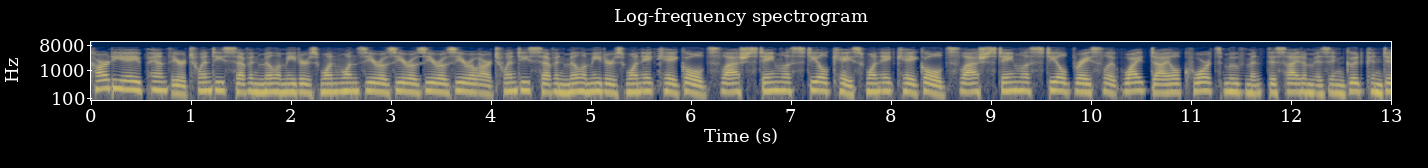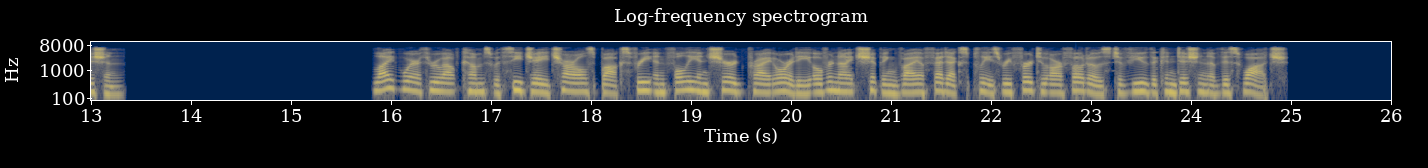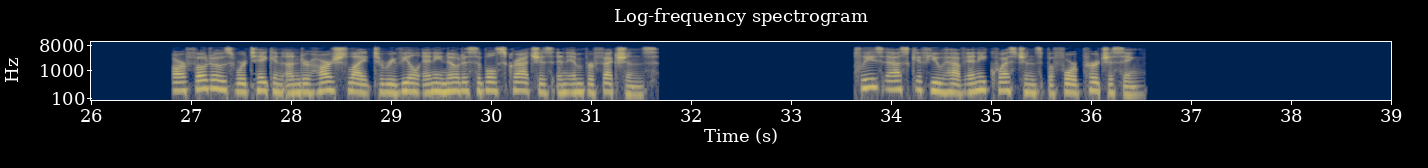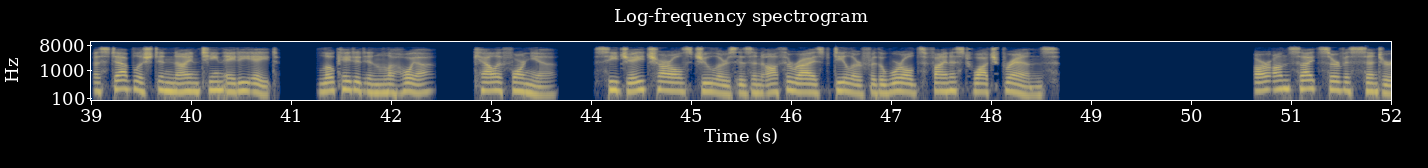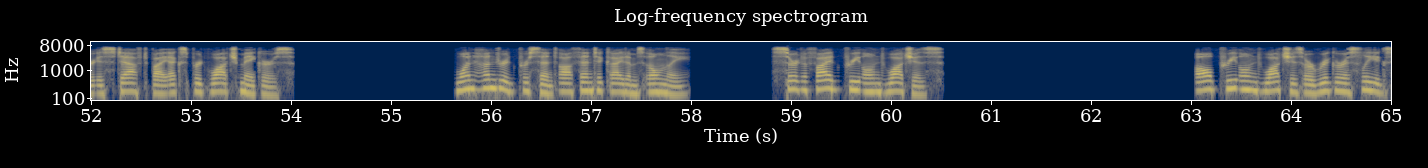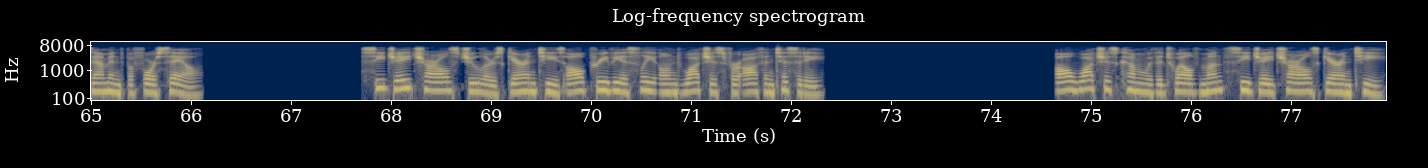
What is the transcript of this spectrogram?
Cartier Panthère 27mm 110000R 27mm 18K gold slash stainless steel case 18K gold slash stainless steel bracelet white dial quartz movement This item is in good condition. Light wear throughout comes with CJ Charles box free and fully insured priority overnight shipping via FedEx. Please refer to our photos to view the condition of this watch. Our photos were taken under harsh light to reveal any noticeable scratches and imperfections. Please ask if you have any questions before purchasing. Established in 1988, located in La Jolla, California, CJ Charles Jewelers is an authorized dealer for the world's finest watch brands. Our on-site service center is staffed by expert watchmakers. 100% authentic items only. Certified pre-owned watches. All pre-owned watches are rigorously examined before sale. CJ Charles Jewelers guarantees all previously owned watches for authenticity. All watches come with a 12-month CJ Charles guarantee.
